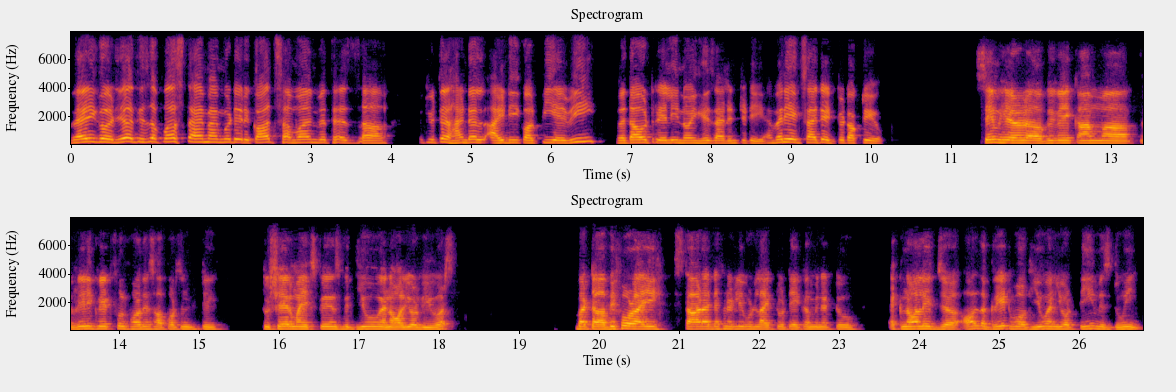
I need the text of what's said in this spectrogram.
Very good. Yeah, this is the first time I'm going to record someone with his uh, Twitter handle ID called PAV without really knowing his identity. I'm very excited to talk to you. Same here, uh, Vivek. I'm uh, really grateful for this opportunity to share my experience with you and all your viewers. But uh, before I start, I definitely would like to take a minute to acknowledge all the great work you and your team is doing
